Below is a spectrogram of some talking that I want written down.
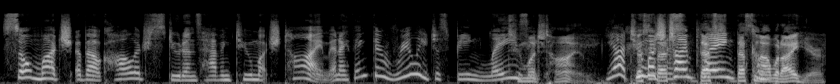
so much about college students having too much time. And I think they're really just being lazy. Too much time. Yeah, too that's, much that's, time that's, playing. That's, not what I hear.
